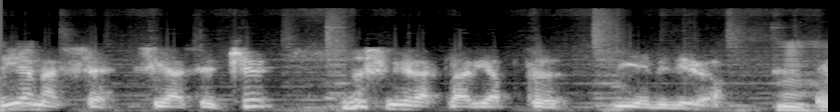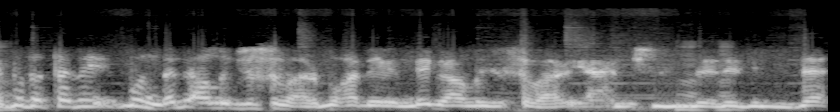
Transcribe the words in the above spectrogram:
diyemezse siyasetçi dış mihraklar yaptı diyebiliyor. Hı. E bu da tabii bunun da bir alıcısı var. Bu haberin de bir alıcısı var. Yani şimdi Hı. dediğimizde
